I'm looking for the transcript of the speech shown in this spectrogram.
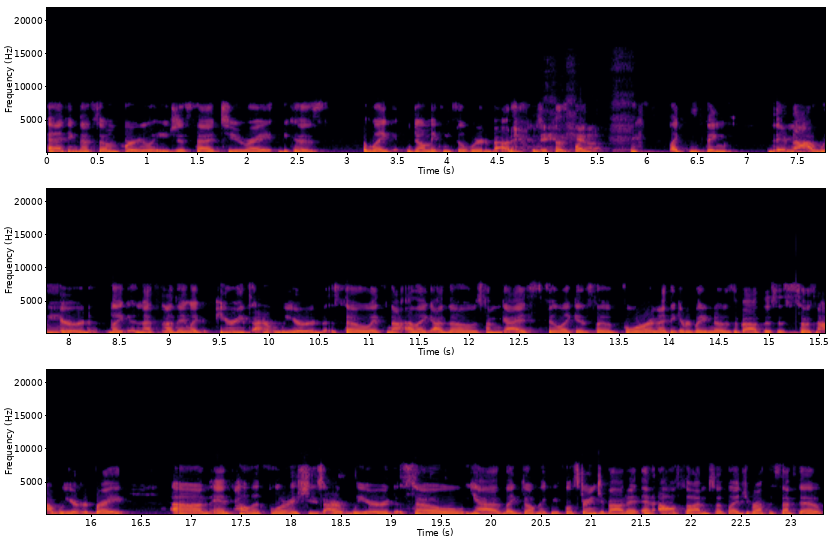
And I think that's so important what you just said too, right? Because like don't make me feel weird about it. yeah. like like these things they're not weird. Like and that's nothing like periods aren't weird. So it's not like although some guys feel like it's so foreign, I think everybody knows about this. So it's not weird, right? Um, and pelvic floor issues aren't weird. So yeah, like don't make me feel strange about it. And also, I'm so glad you brought this up though,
